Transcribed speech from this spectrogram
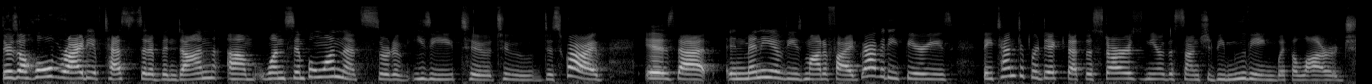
there's a whole variety of tests that have been done. Um, one simple one that's sort of easy to, to describe is that in many of these modified gravity theories, they tend to predict that the stars near the sun should be moving with a large,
